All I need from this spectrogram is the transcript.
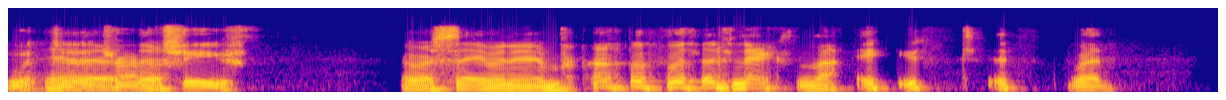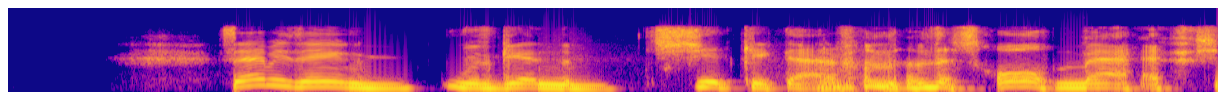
with Yeah, the tribal chief. They were saving him for the next night. but Sami Zayn was getting the shit kicked out of him this whole match.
